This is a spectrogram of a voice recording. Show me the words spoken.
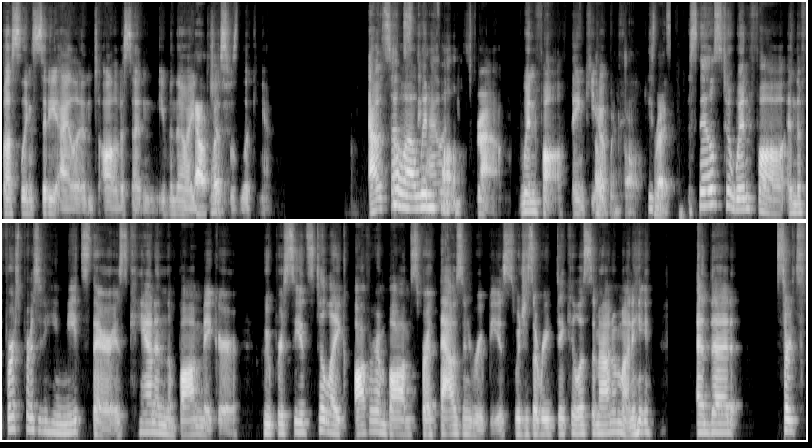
bustling city island. All of a sudden, even though I Outset? just was looking at outside Oh, uh, the island Windfall. he's from. Windfall. Thank you. Oh, Windfall. He Right. sails to Windfall, and the first person he meets there is Cannon, the bomb maker, who proceeds to like offer him bombs for a thousand rupees, which is a ridiculous amount of money, and then starts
